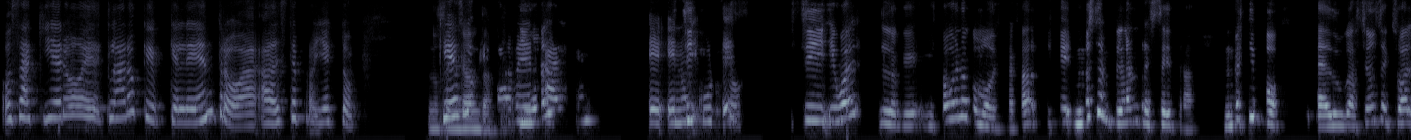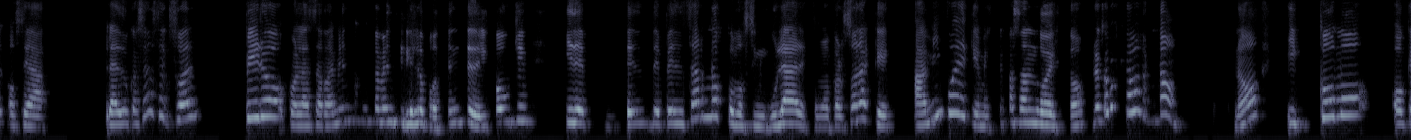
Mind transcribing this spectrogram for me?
o sea, quiero, eh, claro que, que, le entro a, a este proyecto. ¿Qué es lo que va a ver alguien eh, en un curso? sí, igual lo que está bueno como destacar es que no es en plan receta, no es tipo la educación sexual, o sea, la educación sexual, pero con las herramientas justamente que es lo potente del coaching y de, de, pensarnos como singulares, como personas que a mí puede que me esté pasando esto, pero capaz que a vos no, ¿no? Y cómo, ok,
